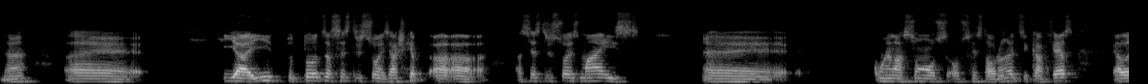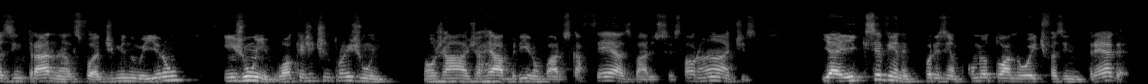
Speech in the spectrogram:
né? É, e aí, todas as restrições, acho que a, a, as restrições mais é, com relação aos, aos, restaurantes e cafés, elas entraram, né? elas foram, diminuíram em junho, logo que a gente entrou em junho. Então já, já reabriram vários cafés, vários restaurantes. E aí que você vê, né? Por exemplo, como eu tô à noite fazendo entrega,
